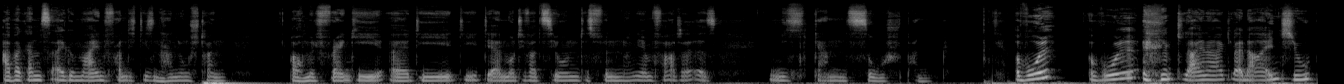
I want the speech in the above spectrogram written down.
Aber ganz allgemein fand ich diesen Handlungsstrang auch mit Frankie, äh, die, die, deren Motivation das Finden von ihrem Vater ist, nicht ganz so spannend. Obwohl, obwohl, kleiner, kleiner Einschub,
